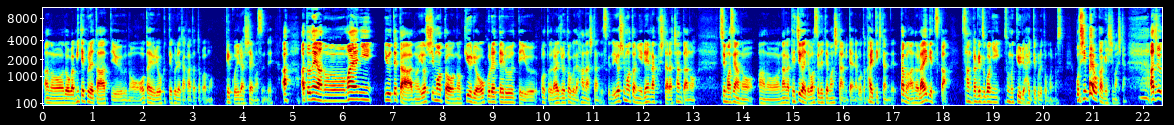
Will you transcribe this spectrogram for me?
あの、動画見てくれたっていうのをお便り送ってくれた方とかも結構いらっしゃいますんで。あ、あとね、あの、前に言うてた、あの、吉本の給料遅れてるっていうことをラジオトークで話したんですけど、吉本に連絡したらちゃんとあの、すいません、あの、あの、なんか手違いで忘れてましたみたいなこと返ってきたんで、多分あの、来月か、3ヶ月後にその給料入ってくると思います。ご心配おかけしました。味を、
